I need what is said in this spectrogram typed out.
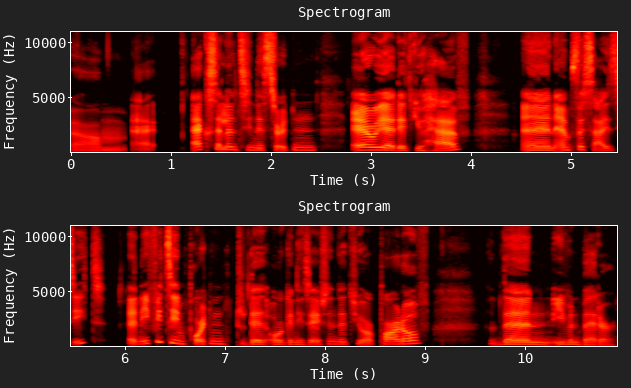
um, excellence in a certain area that you have and emphasize it. And if it's important to the organization that you are part of, then even better.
